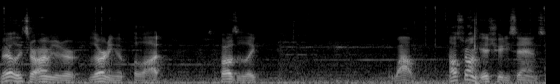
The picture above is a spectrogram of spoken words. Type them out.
Well, at least our armies are learning a lot, supposedly. Wow. How strong is Shady Sands?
